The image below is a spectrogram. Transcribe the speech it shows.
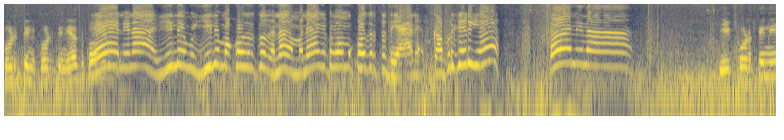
ಕೊಡ್ತೀನಿ ಕೊಡ್ತೀನಿ ಅದು ಏ ನಿನ ಇಲ್ಲಿ ಇಲ್ಲಿ ಮಕ್ಕಳಿರ್ತದನ ಮನ್ಯಾಗ ಇಟ್ಕೊಂಡ್ ಮಕ್ಕಳಿರ್ತದ ಯಾನೆ? ಕಬ್ರಿಗೇಡಿಗೆ? ಏ ನೀನ ಈಗ ಕೊಡ್ತೀನಿ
